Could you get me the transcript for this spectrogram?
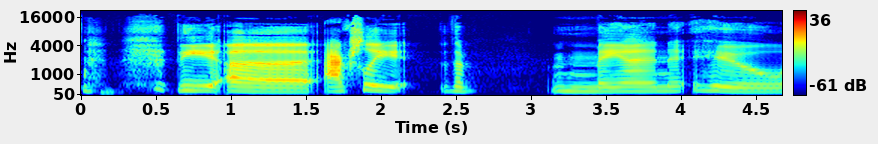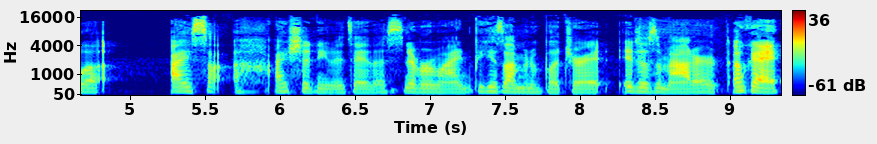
the uh actually the man who I saw I shouldn't even say this. Never mind because I'm going to butcher it. It doesn't matter. Okay.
